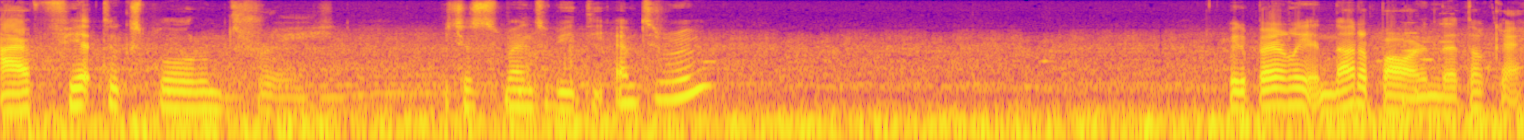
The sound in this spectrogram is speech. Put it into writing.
I have yet to explore room 3, which is meant to be the empty room. With apparently another power in that, okay.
